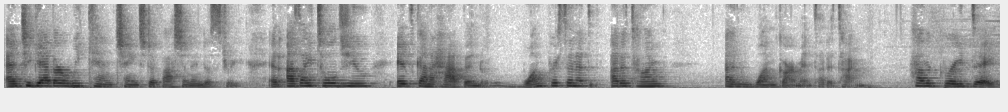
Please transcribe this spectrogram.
And together we can change the fashion industry. And as I told you, it's gonna happen 1% at, at a time and one garment at a time. Have a great day.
